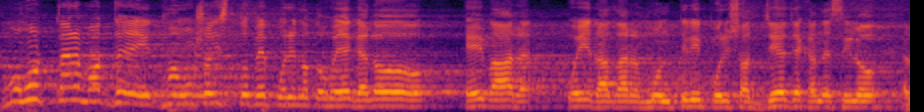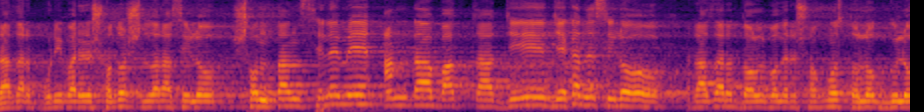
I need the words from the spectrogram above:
মুহূর্তের মধ্যে ধ্বংসস্তূপে পরিণত হয়ে গেল। এইবার ওই রাজার মন্ত্রী পরিষদ যে যেখানে ছিল, রাজার পরিবারের সদস্য যারা ছিল, সন্তান, ছেলে মেয়ে, আন্ডা, বাচ্চা যে যেখানে ছিল রাজার দলবলের সমস্ত লোকগুলো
